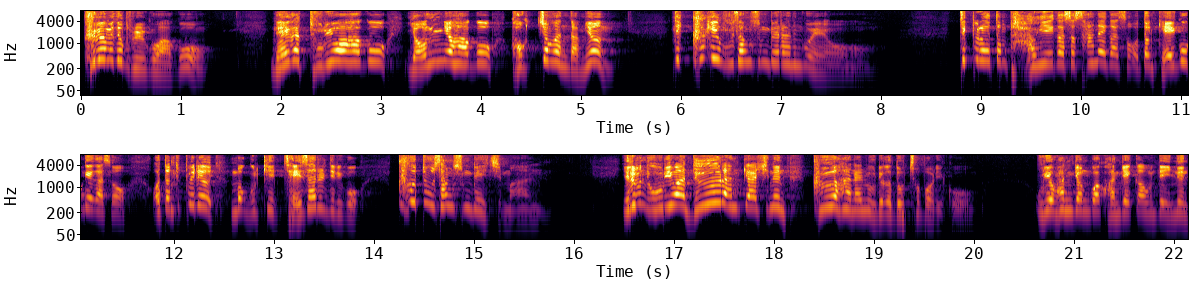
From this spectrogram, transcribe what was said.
그럼에도 불구하고 내가 두려워하고 염려하고 걱정한다면 근데 그게 우상숭배라는 거예요. 특별히 어떤 바위에 가서 산에 가서 어떤 계곡에 가서 어떤 특별히 뭐 이렇게 제사를 드리고 그것도 우상숭배이지만 여러분 우리와 늘 함께 하시는 그 하나님을 우리가 놓쳐버리고 우리의 환경과 관계 가운데 있는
